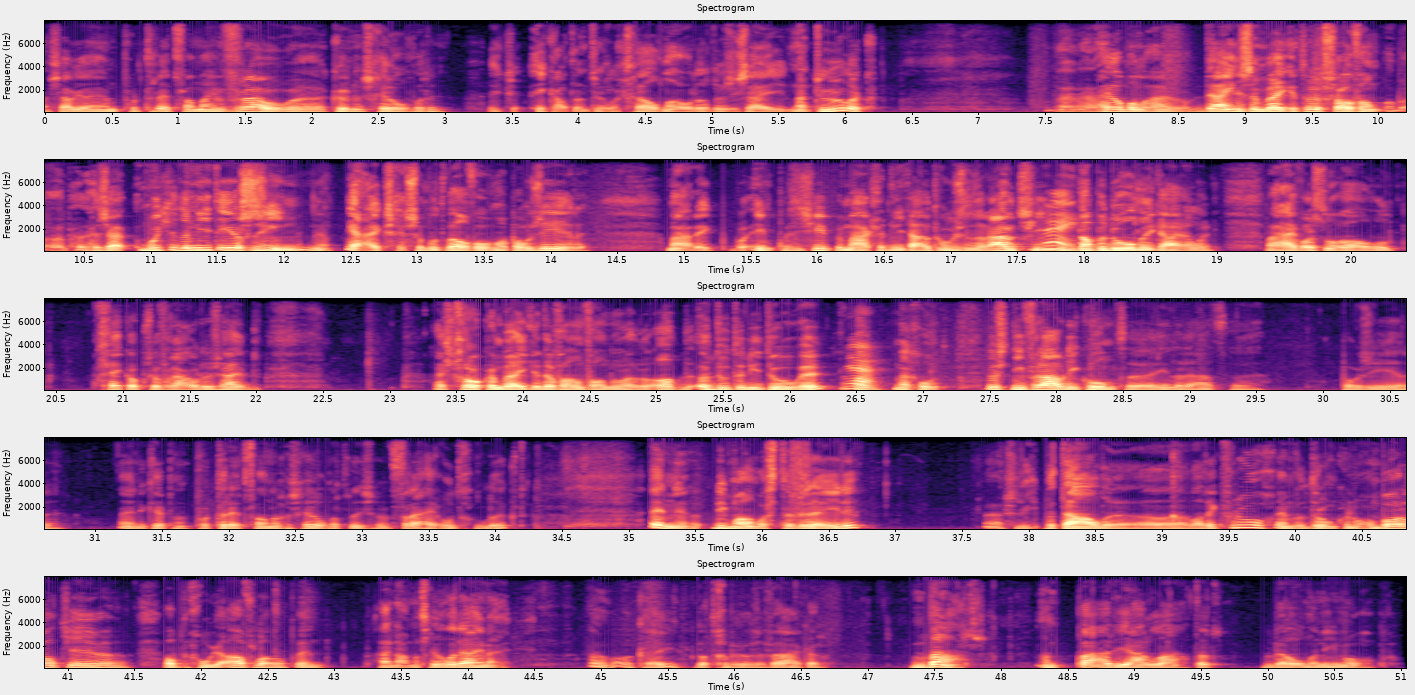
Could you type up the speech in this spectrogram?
zou jij een portret van mijn vrouw eh, kunnen schilderen? Ik, ik had natuurlijk geld nodig, dus ik zei, natuurlijk. Eh, helemaal, hij deinsde een beetje terug zo van, hij zei, moet je er niet eerst zien? Ja, ik zeg, ze moet wel voor me poseren. Maar ik, in principe maakt het niet uit hoe ze eruit zien. Nee. Dat, bedoelde ik eigenlijk. Maar hij was nogal gek op zijn vrouw, dus hij, hij schrok een beetje ervan, van, oh, het doet er niet toe, hè? Maar, maar goed, dus die vrouw die komt eh, inderdaad eh, poseren. En ik heb een portret van haar geschilderd, dat is vrij goed gelukt. En eh, die man was tevreden. Dus die betaalde eh, wat ik vroeg en we dronken nog een borreltje eh, op de goede afloop. En hij nam het schilderij mee. Oh, Oké, dat gebeurde vaker. Maar een paar jaar later belde hij me op.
